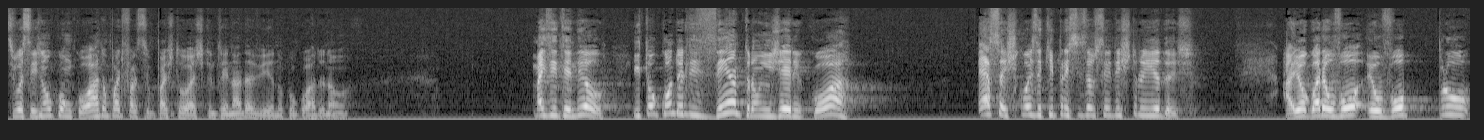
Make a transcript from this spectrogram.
Se vocês não concordam, pode falar assim, pastor, acho que não tem nada a ver, não concordo não. Mas entendeu? Então quando eles entram em Jericó, essas coisas aqui precisam ser destruídas. Aí agora eu vou, eu vou para o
